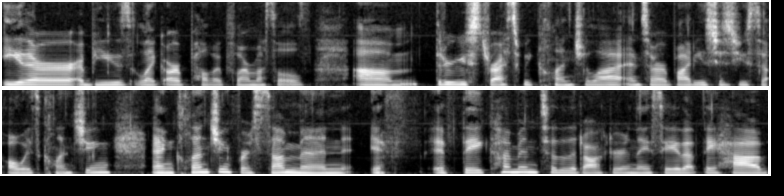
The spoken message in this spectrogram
either abuse like our pelvic floor muscles um, through stress, we clench a lot, and so our body's just used to always clenching. And clenching for some men, if if they come into the doctor and they say that they have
